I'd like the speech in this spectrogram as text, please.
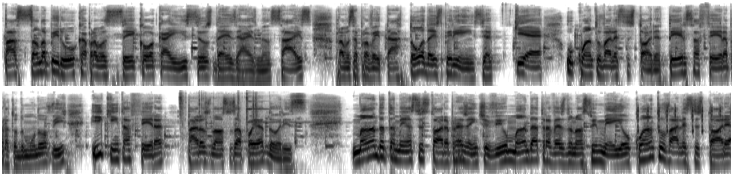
Passando a peruca para você colocar aí seus 10 reais mensais, para você aproveitar toda a experiência que é o quanto vale essa história. Terça-feira para todo mundo ouvir e quinta-feira para os nossos apoiadores. Manda também essa história pra gente, viu? Manda através do nosso e-mail quanto vale essa história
